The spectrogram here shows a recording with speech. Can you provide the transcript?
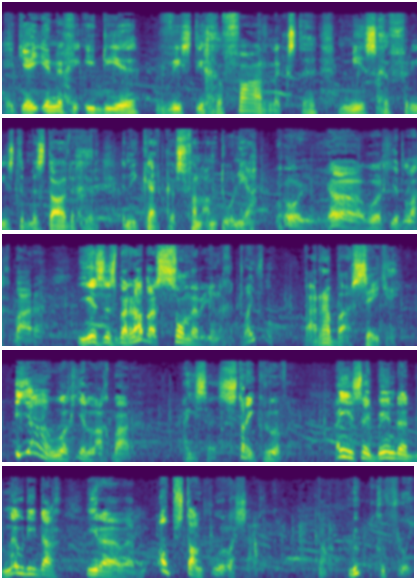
Het jy enige idee wie's die gevaarlikste, mees gevreesde misdadiger in die kerkers van Antonia? O ja, hoog eerlagbare. Jesus Barabbas sonder enige twyfel. Barabbas sê jy. Ja, hoog eerlagbare. Hy's 'n strykrower. Hy en sy bende het nou die dag hier 'n opstand veroorsaak. Daar bloed gevloei.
